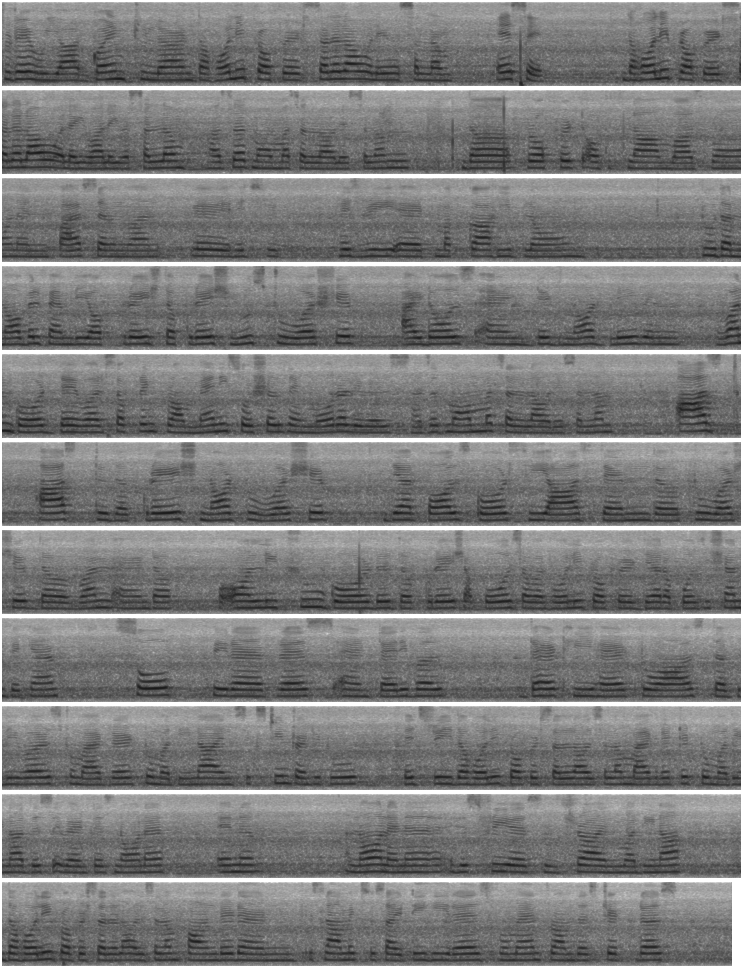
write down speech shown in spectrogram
Today we are going to learn the Holy Prophet sallallahu alaihi wasallam essay. The Holy Prophet sallallahu alaihi wasallam, Hazrat Muhammad sallallahu alaihi wasallam, the Prophet of Islam, was born in 571 Hijri, Hijri at Makkah. He belonged to the noble family of Quraysh. The Quraysh used to worship idols and did not believe in one God. They were suffering from many social and moral evils. Hazrat Muhammad sallam, asked asked the Quraysh not to worship their false gods. He asked them the, to worship the one and uh, only true God. The Quraysh opposed our holy prophet. Their opposition became so fierce and terrible that he had to ask the believers to migrate to Medina in 1622 Hijri. The Holy Prophet ﷺ migrated to Medina. This event is known in known in history as Hijra in Medina. The Holy Prophet ﷺ founded an Islamic society. He raised women from the status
